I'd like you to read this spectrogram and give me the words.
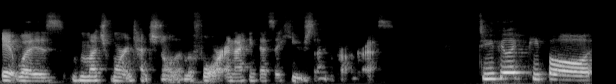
it was much more intentional than before. And I think that's a huge sign of progress. Do you feel like people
